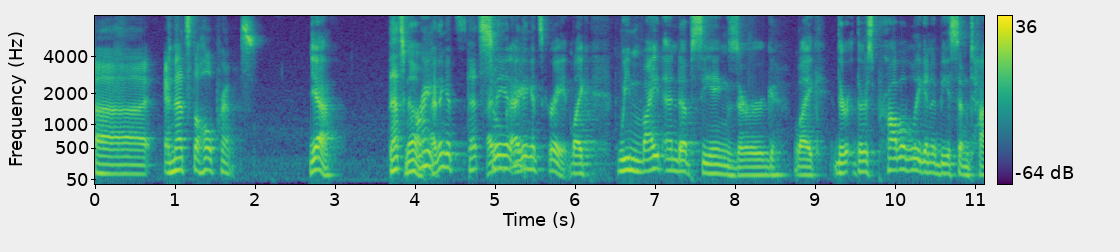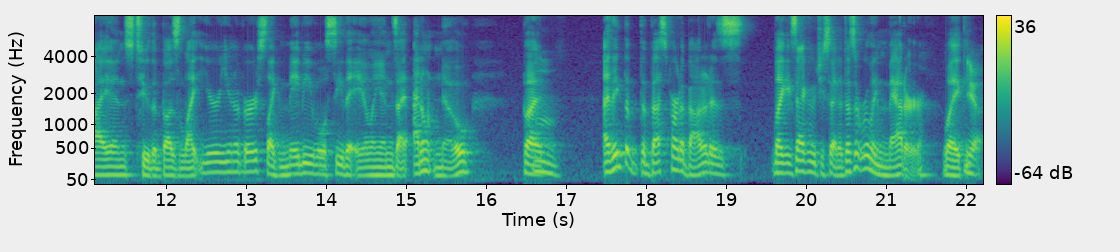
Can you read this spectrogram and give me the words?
Uh, and that's the whole premise. Yeah. That's No, great. I think it's that's I think it, I great. think it's great. Like we might end up seeing Zurg. Like there there's probably going to be some tie-ins to the Buzz Lightyear universe. Like maybe we'll see the aliens. I, I don't know. But Hmm. I think the the best part about it is like exactly what you said. It doesn't really matter. Like Yeah.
